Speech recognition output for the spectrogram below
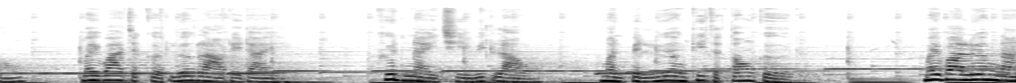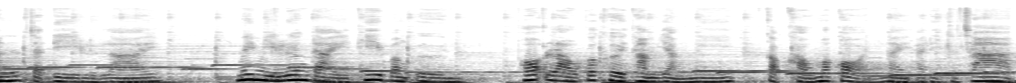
2. ไม่ว่าจะเกิดเรื่องราวใด ๆ ขึ้นในชีวิตเรา มันเป็นเรื่องที่จะต้องเกิด ไม่ว่าเรื่องนั้นจะดีหรือร้าย ไม่มีเรื่องใดที่บังเอิญ เพราะเราก็เคยทำอย่างนี้กับเขามาก่อนในอดีตชาติ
